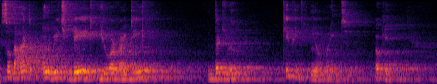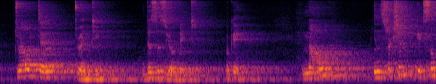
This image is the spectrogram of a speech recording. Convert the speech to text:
so that on which date you are writing that you will keep it in your mind. Okay. 12 10 20 this is your date. Okay? Now instruction itself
